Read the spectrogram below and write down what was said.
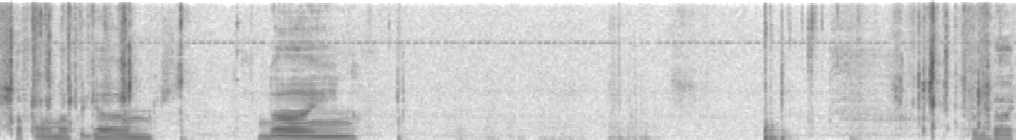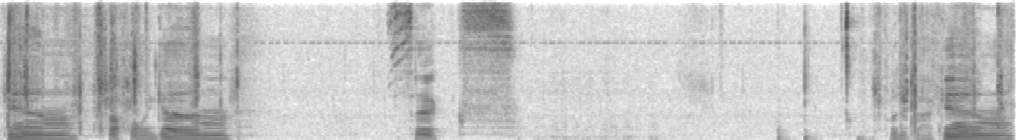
shuffle them up again, nine, put it back in, shuffle again, six, put it back in,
